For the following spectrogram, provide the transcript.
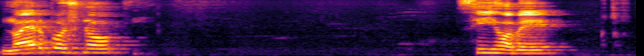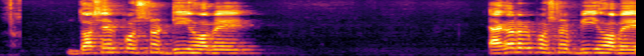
নয়ের প্রশ্ন সি হবে, দশের প্রশ্ন ডি হবে, এগারোর প্রশ্ন বি হবে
